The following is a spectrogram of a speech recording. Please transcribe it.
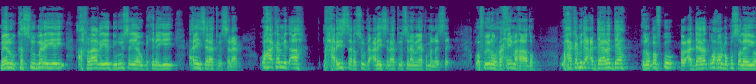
meel kastuu marayey akhlaaq iyo duruus ayaa uu bixinayey calayhi salaatu wasalaam waxaa ka mid ah naxariista rasuulka calayhi salaatu wasalaam ilahay ku manaystay. Qofku inuu raxiim ahaado waxaa ka mid ah cadaaladda inuu qofku cadaalad wax walba ku saleeyo.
